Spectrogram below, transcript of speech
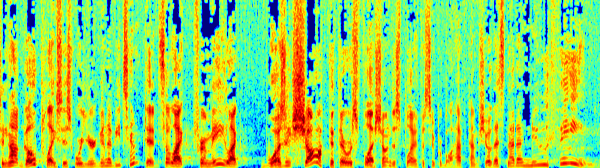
to not go places where you're going to be tempted. So, like, for me, like, wasn't shocked that there was flesh on display at the Super Bowl halftime show. That's not a new thing.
